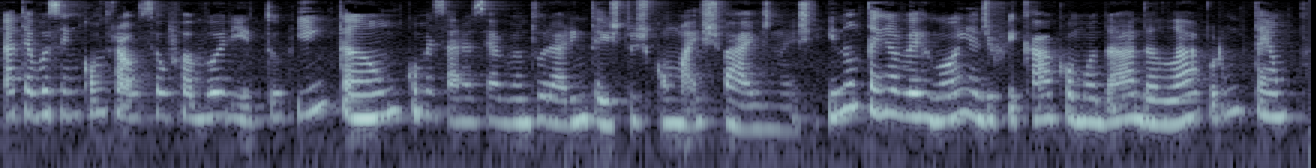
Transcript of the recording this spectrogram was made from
até você encontrar o seu favorito e então começar a se aventurar em textos com mais páginas. E não tenha vergonha de ficar acomodada lá por um tempo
